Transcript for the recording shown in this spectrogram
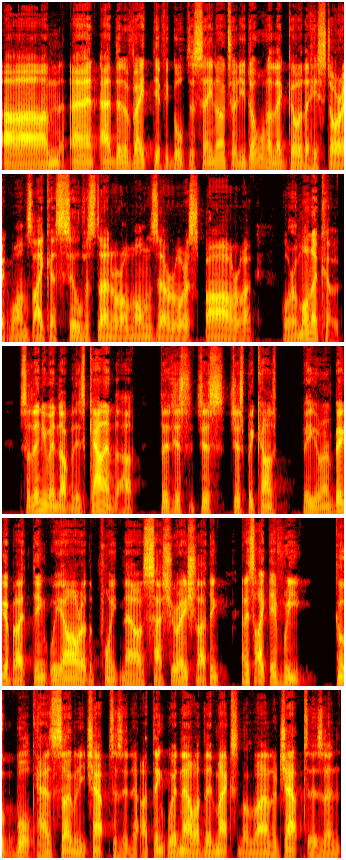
Um, and, and that are very difficult to say no to. And you don't want to let go of the historic ones like a Silverstone or a Monza or a Spa or a, or a Monaco. So then you end up with this calendar that just just just becomes bigger and bigger. But I think we are at the point now of saturation. I think, and it's like every good book has so many chapters in it. I think we're now at the maximum amount of chapters, and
